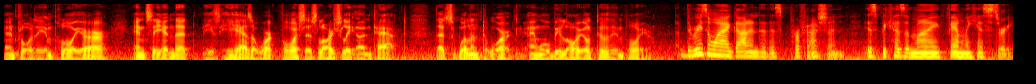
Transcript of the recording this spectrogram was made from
and for the employer in seeing that he's, he has a workforce that's largely untapped, that's willing to work, and will be loyal to the employer. The reason why I got into this profession is because of my family history.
